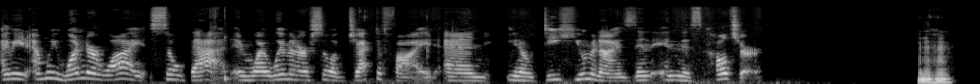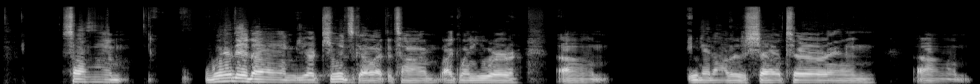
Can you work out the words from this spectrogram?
I mean, and we wonder why it's so bad and why women are so objectified and, you know, dehumanized in, in this culture. Mm-hmm. So, um, where did um, your kids go at the time? Like when you were um, in and out of the shelter and um,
